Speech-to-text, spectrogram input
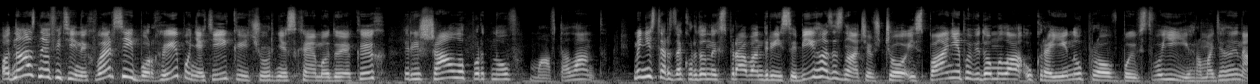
Одна з неофіційних версій борги, понятійки і чорні схеми, до яких рішало Портнов мав талант. Міністр закордонних справ Андрій Сибіга зазначив, що Іспанія повідомила Україну про вбивство її громадянина.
